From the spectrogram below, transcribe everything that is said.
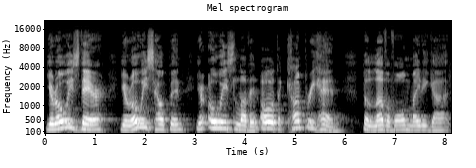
You're always there, you're always helping, you're always loving. Oh, to comprehend the love of Almighty God.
